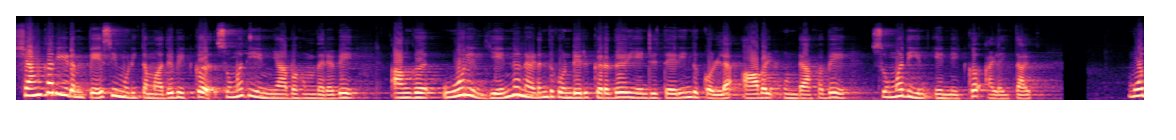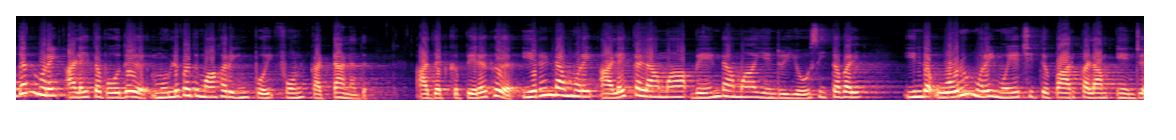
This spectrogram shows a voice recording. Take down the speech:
சங்கரியிடம் பேசி முடித்த மதுவிற்கு சுமதியின் ஞாபகம் வரவே அங்கு ஊரில் என்ன நடந்து கொண்டிருக்கிறது என்று தெரிந்து கொள்ள ஆவல் உண்டாகவே சுமதியின் எண்ணிற்கு அழைத்தாள். முதன்முறை அழைத்தபோது முழுவதுமாக ரிங் போய் ஃபோன் கட்டானது. அதற்கு பிறகு இரண்டாம் முறை அழைக்கலாமா வேண்டாமா என்று யோசித்தவள் இந்த ஒரு முறை முயற்சித்து பார்க்கலாம் என்று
